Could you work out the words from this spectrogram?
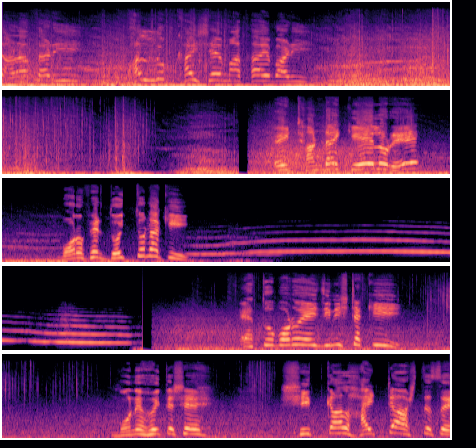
তাড়াতাড়ি। ভাল্লুক খাইছে মাথায় বাড়ি। এই ঠান্ডায় কে এলো রে? বরফের দৈত্য নাকি? এত বড় এই জিনিসটা কি? মনে হইতেছে শীতকাল হাইটটা আসতেছে।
